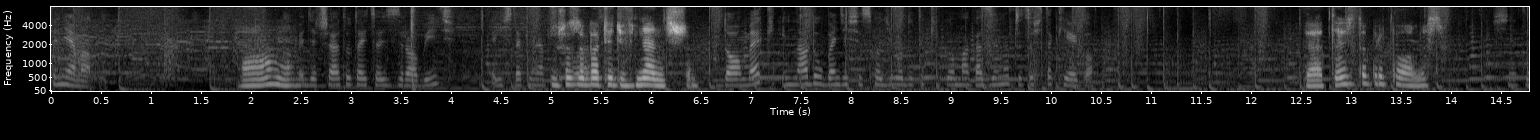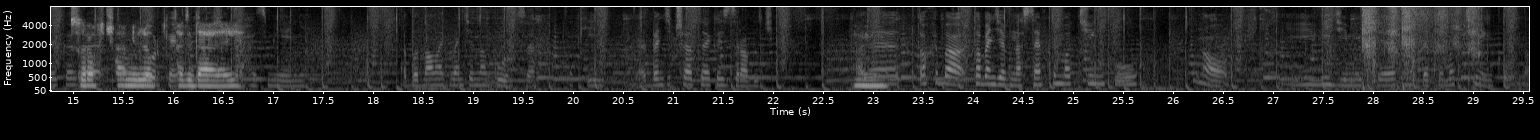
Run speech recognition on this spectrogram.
Czy nie ma? A, Będzie trzeba tutaj coś zrobić. Jakiś taki na przykład muszę zobaczyć wnętrze. domek i na dół będzie się schodziło do takiego magazynu czy coś takiego. Ja, to jest dobry pomysł. Właśnie tylko, że Surowcami tą lub górkę tak dalej. trochę zmieni. Albo domek będzie na górce. Taki, ale będzie trzeba to jakoś zrobić. Ale Mm. to chyba, to będzie w następnym odcinku. No i widzimy się w następnym odcinku. No.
